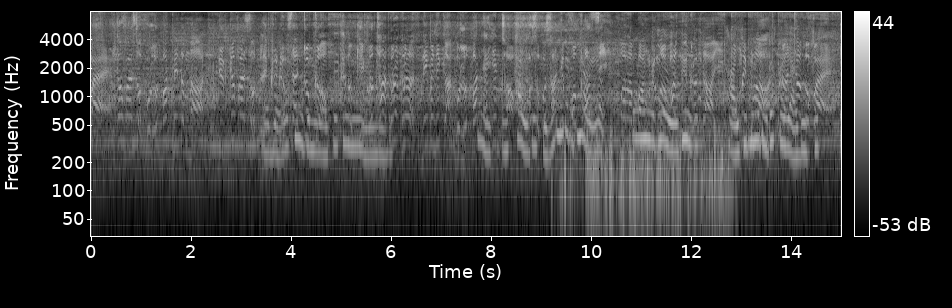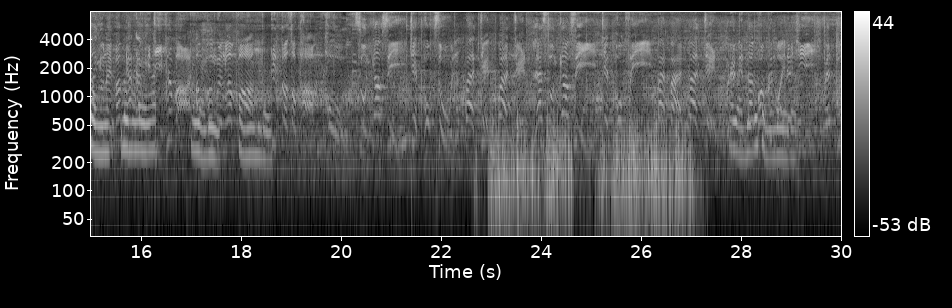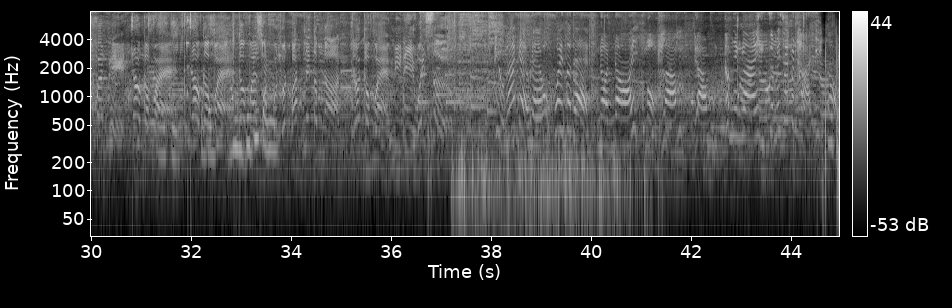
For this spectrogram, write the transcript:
สดบนรถบัสในตำนานดื่มกาแฟสดและเครื่องดื่มแสนกลมกล่อมขนมเค้กรสชาติเลิศๆในบรรยากาศบนรถบัสแอร์เย็นฉ่ำผสมผสานกับความคลาสสิกมาลำปางหรือมาภาคเหนือครั้งใดถ่ายคลิปมาให้ดูถ้าใครอยากดูคลิปตรงลงมาเลยนะครับพระบาทใครอยากดูอำเภอเมืองลำปางส่งมาเลยติดต่อสอบถามโทร 094 760 8787 และ 094 764 8887 หรือติดตามความเคลื่อนไหวได้ที่ กาแฟ เจ้ากาแฟ กาแฟสดบนรถบัสในตำนาน รักกาแฟมีดีไว้เสิร์ฟ ผิวหน้าแก่เร็วไวต่อแดด นอนน้อย หมองคล้ำ ดำ ทำยังไง จะไม่ใช่ปัญหาอีกต่อ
